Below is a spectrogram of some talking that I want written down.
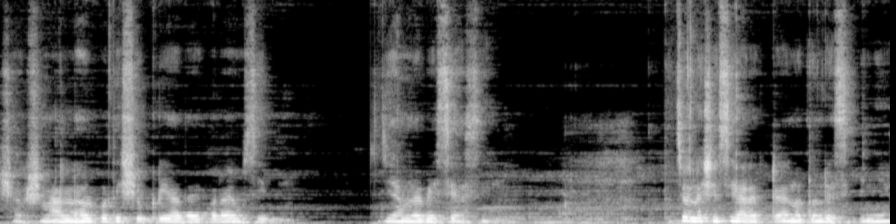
সবসময় আল্লাহর প্রতি শুক্রিয়া আদায় করা উচিত যে আমরা বেঁচে আছি। চলে এসেছি আর একটা নতুন রেসিপি নিয়ে।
